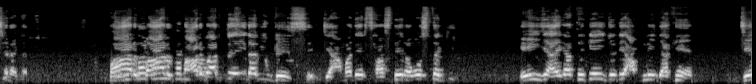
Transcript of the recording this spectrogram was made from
হচ্ছে না কেন? বারবার বারবার তো এই দাবি উঠে এসছে যে আমাদের স্বাস্থ্যের অবস্থা কি? এই জায়গা থেকেই যদি আপনি দেখেন যে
